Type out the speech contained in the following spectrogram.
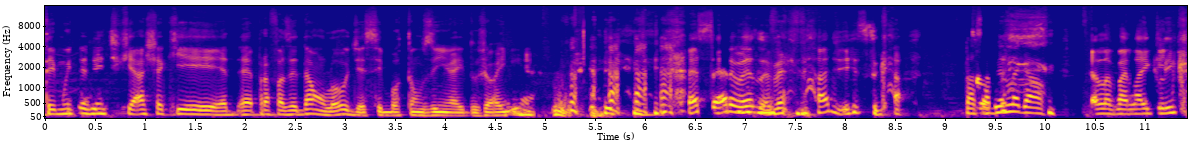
Tem muita gente que acha que é, é para fazer download esse botãozinho aí do joinha. é sério mesmo, é verdade isso, cara. Tá sabendo legal. Ela vai lá e clica.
